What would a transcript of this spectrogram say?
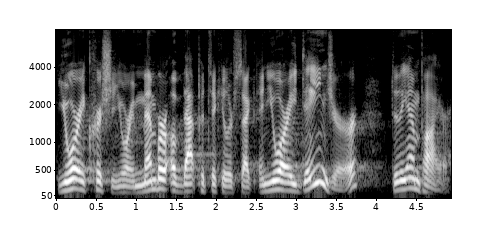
you are a Christian, you are a member of that particular sect, and you are a danger to the empire.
